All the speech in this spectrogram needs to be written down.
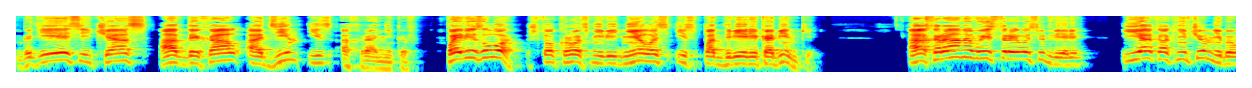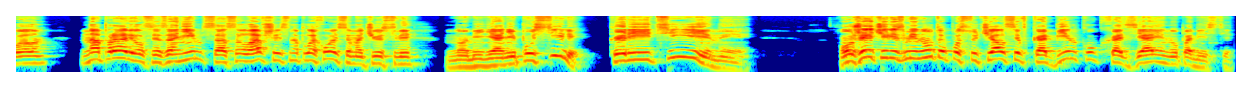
где сейчас отдыхал один из охранников. Повезло, что кровь не виднелась из-под двери кабинки. Охрана выстроилась у двери. Я, как ни в чем не бывало, направился за ним, сославшись на плохое самочувствие. Но меня не пустили. Кретины! Уже через минуту постучался в кабинку к хозяину поместья.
